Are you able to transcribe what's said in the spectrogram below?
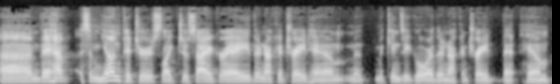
Um, they have some young pitchers like Josiah Gray. They're not going to trade him. M- Mackenzie Gore. They're not going to trade that, him.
